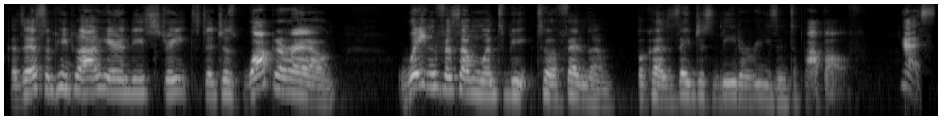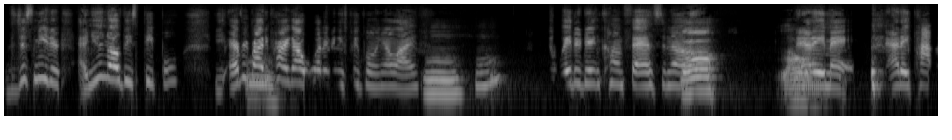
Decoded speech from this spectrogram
Because there's some people out here in these streets that just walking around waiting for someone to be to offend them because they just need a reason to pop off. Yes, they just need it. And you know these people. Everybody mm. probably got one of these people in your life. Mm-hmm. The waiter didn't come fast enough. Oh, Lord. now they mad. now they popping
